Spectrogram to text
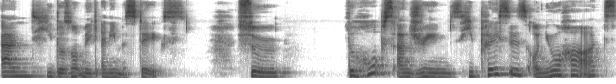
and He does not make any mistakes. So, the hopes and dreams He places on your heart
